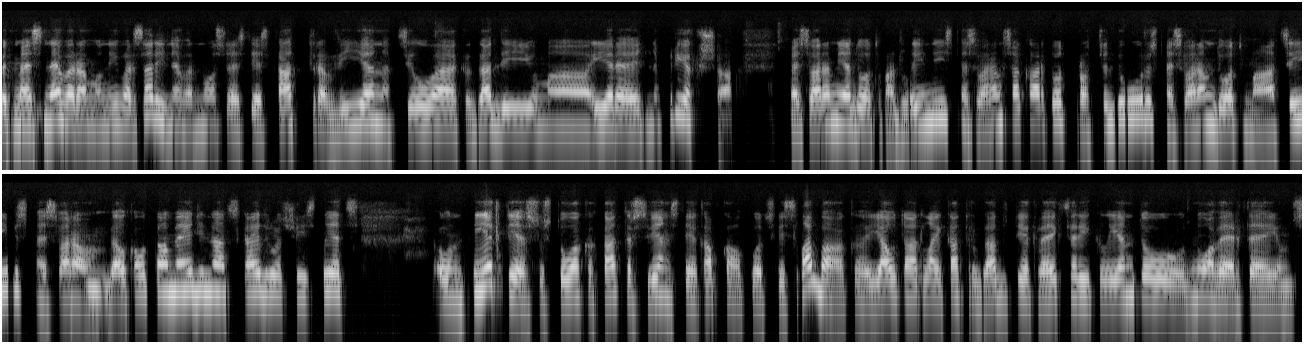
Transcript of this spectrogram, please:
Bet mēs nevaram, un Ivars arī nevar nosēsties katra viena cilvēka gadījuma ierēģina priekšā. Mēs varam iedot vadlīnijas, mēs varam sakārtot procedūras, mēs varam dot mācības, mēs varam vēl kaut kā mēģināt skaidrot šīs lietas. Un tiekties uz to, ka katrs viens tiek apkalpots vislabāk, jautāt, lai katru gadu tiek veikts arī klientu novērtējums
